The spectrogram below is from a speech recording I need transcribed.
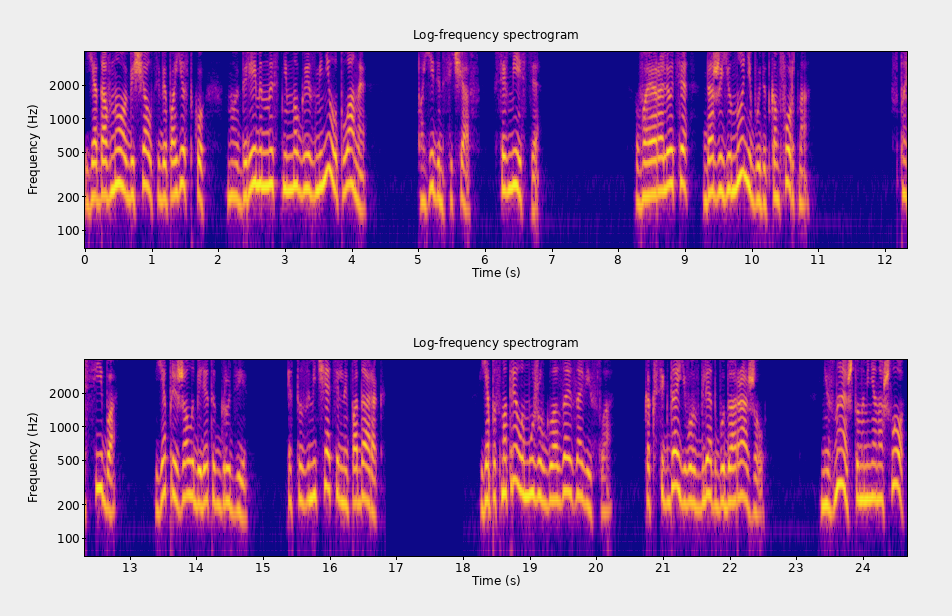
Я давно обещал тебе поездку, но беременность немного изменила планы. Поедем сейчас, все вместе. В аэролете даже Юноне будет комфортно. Спасибо. Я прижала билеты к груди. Это замечательный подарок. Я посмотрела мужу в глаза и зависла. Как всегда, его взгляд будоражил. Не знаю, что на меня нашло,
